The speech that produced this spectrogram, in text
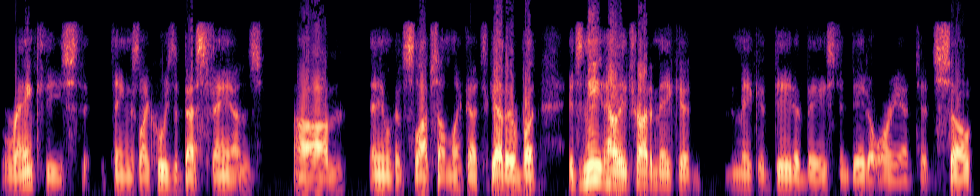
rank these th- things like who's the best fans. Um, anyone could slap something like that together, but it's neat how they try to make it make it data based and data oriented. So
